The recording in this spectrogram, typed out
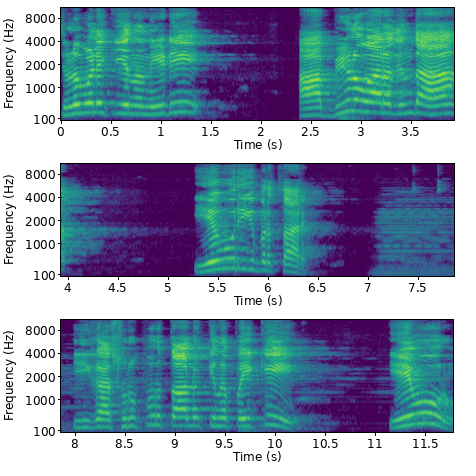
ತಿಳುವಳಿಕೆಯನ್ನು ನೀಡಿ, ಆ ಬೀಳುವಾರದಿಂದ ಏವೂರಿಗೆ ಬರ್ತಾರೆ. ಈಗ ಸುರಪುರ ತಾಲೂಕಿನ ಪೈಕಿ ಏವೂರು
